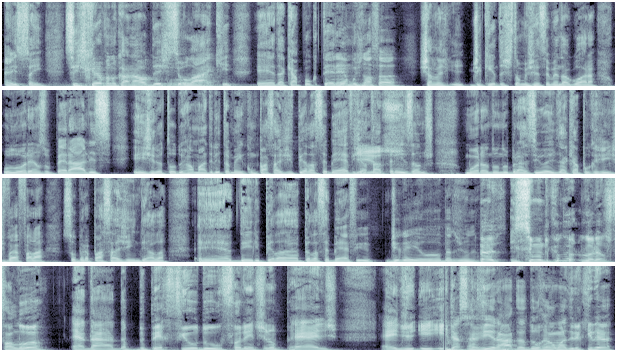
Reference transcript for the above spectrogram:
É isso aí. Se inscreva no canal, deixe seu like. É, daqui a pouco teremos nossa charla de quinta. Estamos recebendo agora o Lorenzo Perales, ex-diretor do Real Madrid, também com passagem pela CBF. Já está há três anos morando no Brasil. E daqui a pouco a gente vai falar sobre a passagem dela, é, dele pela, pela CBF. Diga aí, ô Beto Júnior. Em cima do que o Lourenço falou, é da, da- do perfil do Florentino Pérez é, de- e, e dessa virada do Real Madrid. Eu queria.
